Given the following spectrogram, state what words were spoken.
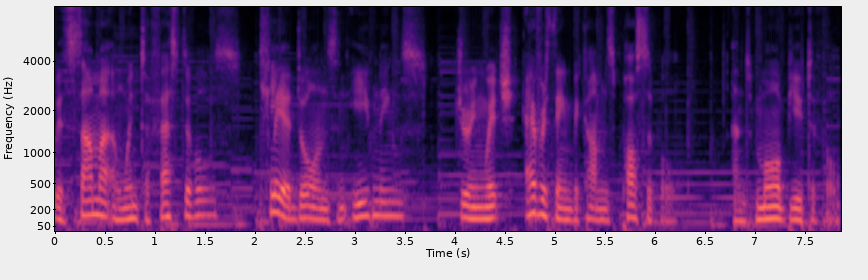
with summer and winter festivals, clear dawns and evenings, during which everything becomes possible and more beautiful.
